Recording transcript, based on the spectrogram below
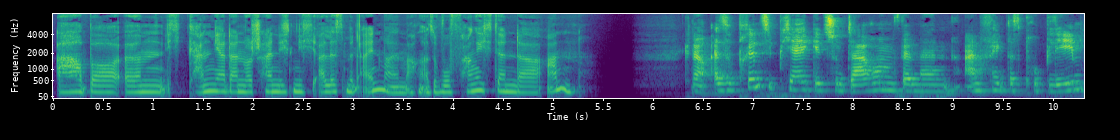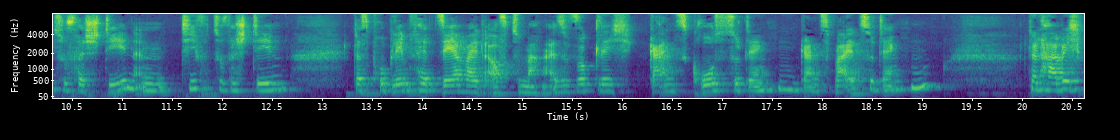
aber ähm, ich kann ja dann wahrscheinlich nicht alles mit einmal machen. Also wo fange ich denn da an? Genau, also prinzipiell geht es schon darum, wenn man anfängt, das Problem zu verstehen, in Tiefe zu verstehen, das Problemfeld sehr weit aufzumachen. Also wirklich ganz groß zu denken, ganz weit zu denken. Dann habe ich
